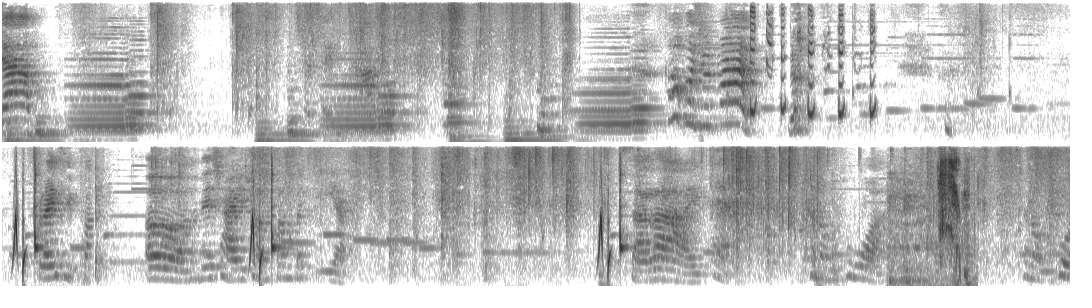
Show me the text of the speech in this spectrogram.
ย่ามฉันใช้ถุงผ้าเข้ากับชุดมากไรสีฟ้าเออ ได้ใช้ช้อนซ่อมตะเกียบ หร่ายแผ่ขนมถั่ว ขนมถั่ว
